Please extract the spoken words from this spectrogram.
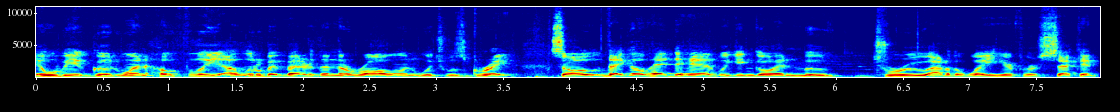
it will be a good one. Hopefully a little bit better than their Raw one, which was great. So they go head-to-head. -head. We can go ahead and move Drew out of the way here for a second.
